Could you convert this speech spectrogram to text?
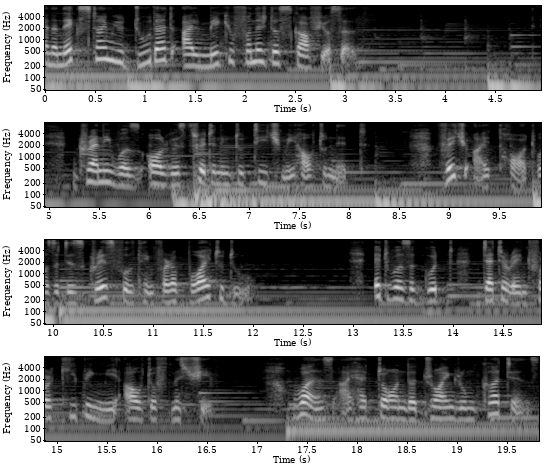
And the next time you do that, I'll make you finish the scarf yourself. Granny was always threatening to teach me how to knit, which I thought was a disgraceful thing for a boy to do. It was a good deterrent for keeping me out of mischief. Once I had torn the drawing room curtains,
